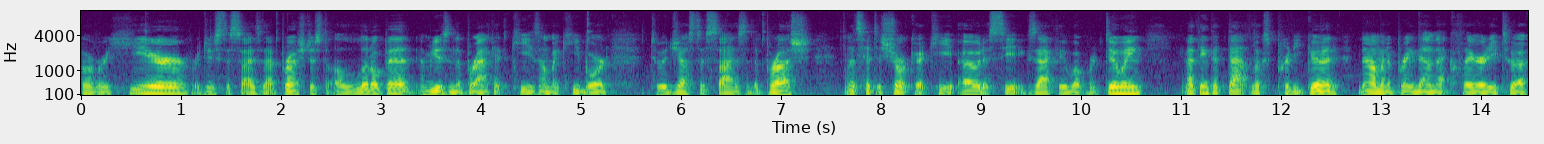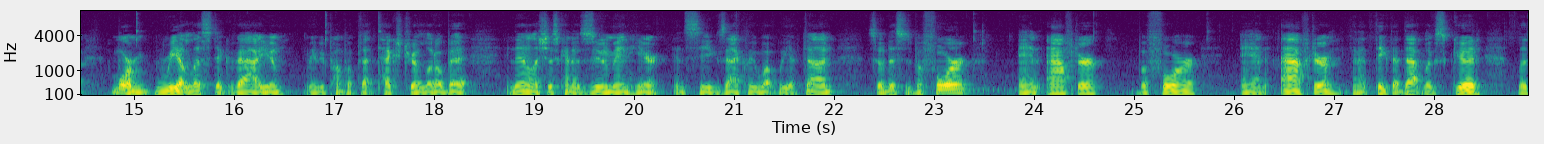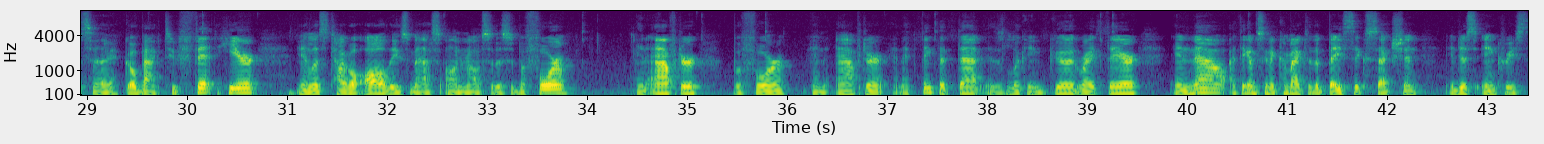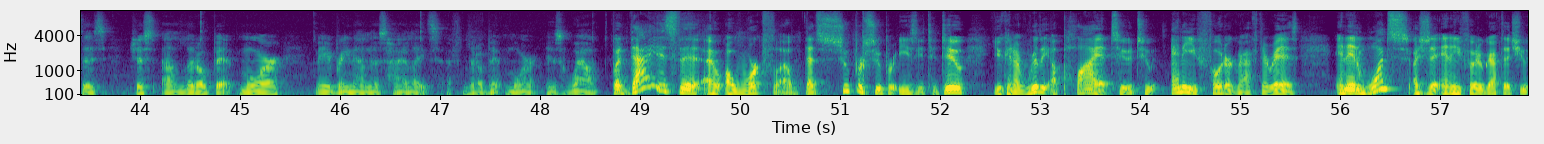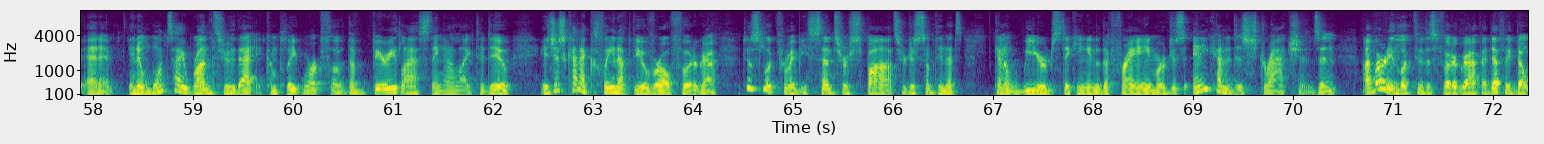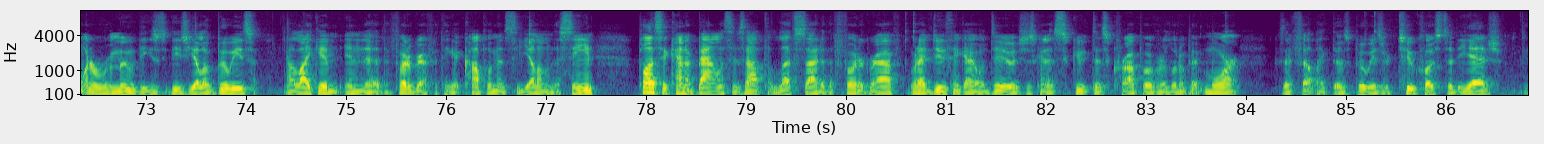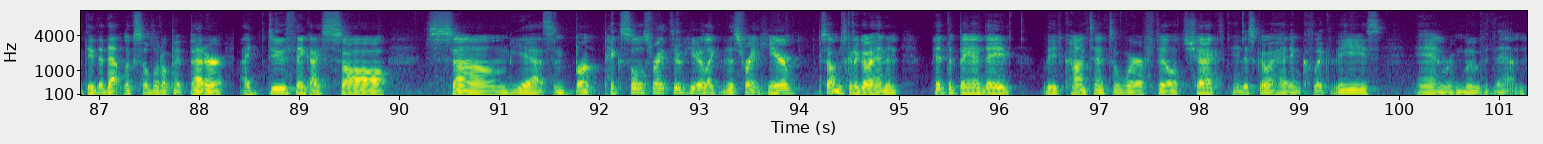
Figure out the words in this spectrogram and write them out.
over here, reduce the size of that brush just a little bit. I'm using the bracket keys on my keyboard to adjust the size of the brush. Let's hit the shortcut key O to see exactly what we're doing. And I think that that looks pretty good. Now I'm going to bring down that clarity to a more realistic value. Maybe pump up that texture a little bit. And then let's just kind of zoom in here and see exactly what we have done. So this is before and after, before and after. And I think that that looks good. Let's uh, go back to fit here and let's toggle all these masks on and off. So this is before and after, before and after. And I think that that is looking good right there. And now I think I'm just gonna come back to the basics section and just increase this just a little bit more maybe bring down those highlights a little bit more as well. But that is the a, a, workflow that's super, super easy to do. You can uh, really apply it to, to any photograph there is. And then once, I should say any photograph that you edit, and then once I run through that complete workflow, the very last thing I like to do is just kind of clean up the overall photograph. Just look for maybe sensor spots or just something that's kind of weird sticking into the frame or just any kind of distractions. And I've already looked through this photograph. I definitely don't want to remove these, these yellow buoys. I like it in the, the photograph. I think it complements the yellow in the scene. Plus, it kind of balances out the left side of the photograph. What I do think I will do is just kind of scoot this crop over a little bit more because I felt like those buoys are too close to the edge. I think that that looks a little bit better. I do think I saw some, yeah, some burnt pixels right through here, like this right here. So I'm just gonna go ahead and hit the Band-Aid, leave content aware fill checked, and just go ahead and click these and remove them.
